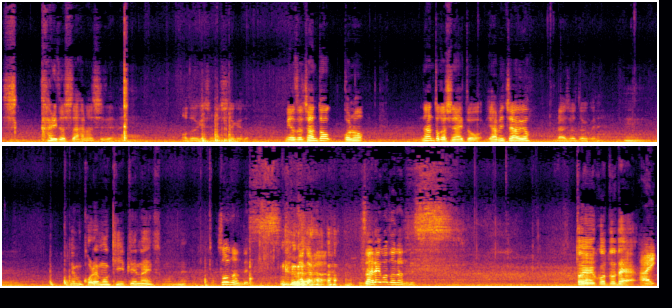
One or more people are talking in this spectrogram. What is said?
しっかりとした話でね、お届けしましたけど。皆さんちゃんと、この、なんとかしないとやめちゃうよ。ラジオトークね。うんうん。でもこれも聞いてないですもんねそうなんです。だから、ざれ言なんです。ということで、はい。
